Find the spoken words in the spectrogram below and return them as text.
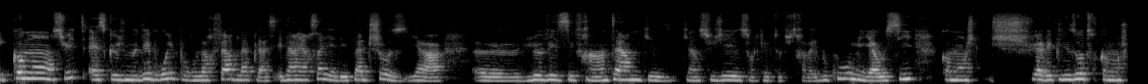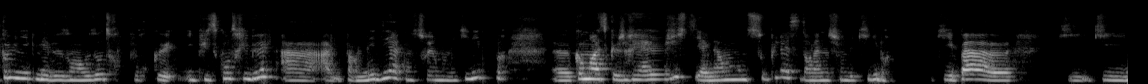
et comment ensuite est-ce que je me débrouille pour leur faire de la place? Et derrière ça, il y a des tas de choses. Il y a euh, lever ses freins internes, qui est, un sujet sur lequel toi tu travailles beaucoup, mais il y a aussi comment je, suis avec les autres, comment je communique mes besoins aux autres pour qu'ils puissent contribuer à, m'aider à construire mon équilibre. Euh, comment est-ce que je réajuste? Il y a énormément de souplesse dans la notion d'équilibre qui est pas... Euh, qui, qui,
